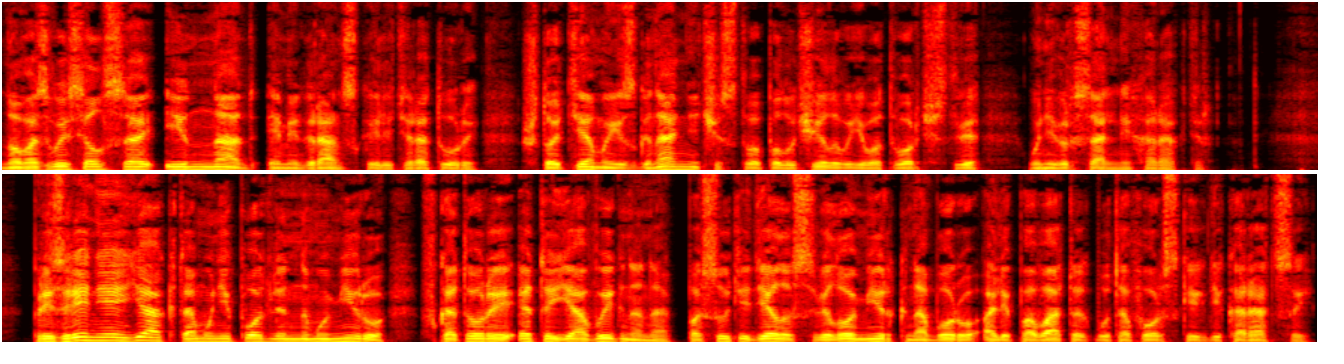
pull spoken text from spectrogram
но возвысился и над эмигрантской литературой, что тема изгнанничества получила в его творчестве универсальный характер. Презрение «я» к тому неподлинному миру, в который это «я» выгнано, по сути дела свело мир к набору олиповатых бутафорских декораций.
